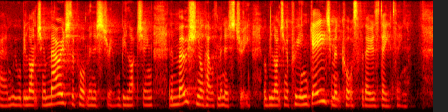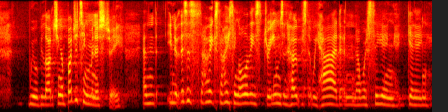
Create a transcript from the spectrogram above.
Um, we will be launching a marriage support ministry. We'll be launching an emotional health ministry. We'll be launching a pre engagement course for those dating. We will be launching a budgeting ministry. And, you know, this is so exciting, all of these dreams and hopes that we had, and now we're seeing getting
